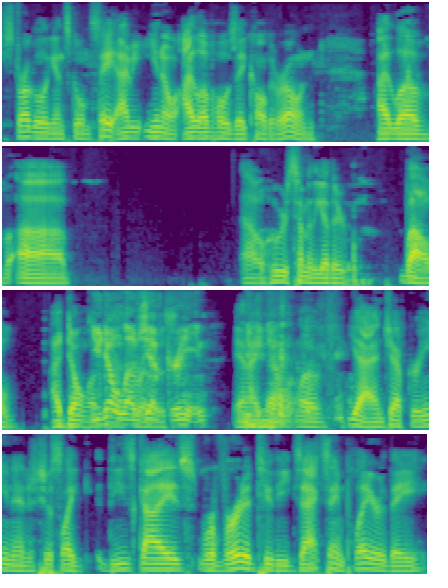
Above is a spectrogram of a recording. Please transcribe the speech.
struggle against Golden State. I mean, you know, I love Jose Calderon. I love, uh, oh, who are some of the other, well, I don't love You don't Derrick love Jeff Green. And I don't love, yeah, and Jeff Green. And it's just like these guys reverted to the exact same player they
